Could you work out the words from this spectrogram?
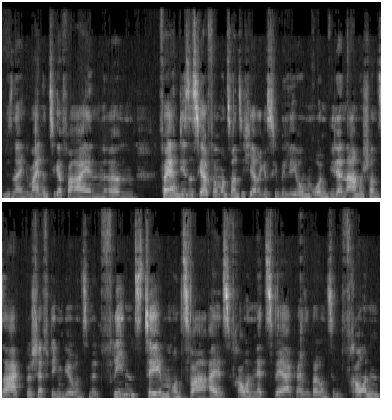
Wir sind ein gemeinnütziger Verein. Ähm, feiern dieses Jahr 25-jähriges Jubiläum und wie der Name schon sagt, beschäftigen wir uns mit Friedensthemen und zwar als Frauennetzwerk. Also bei uns sind Frauen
